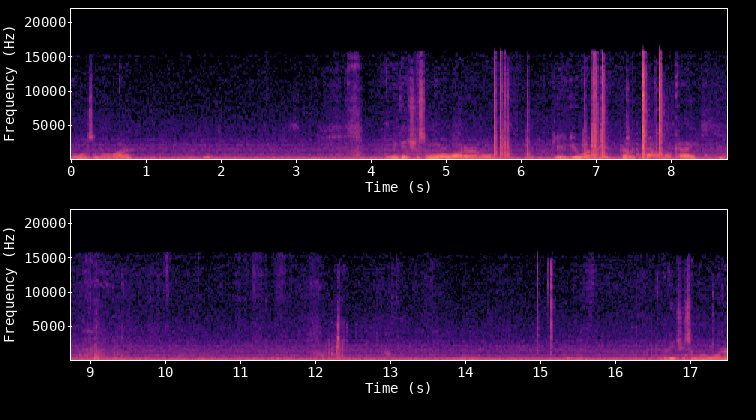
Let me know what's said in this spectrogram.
You want some more water? Let me get you some more water and we'll get you a paper towel, okay? We'll get you some more water,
